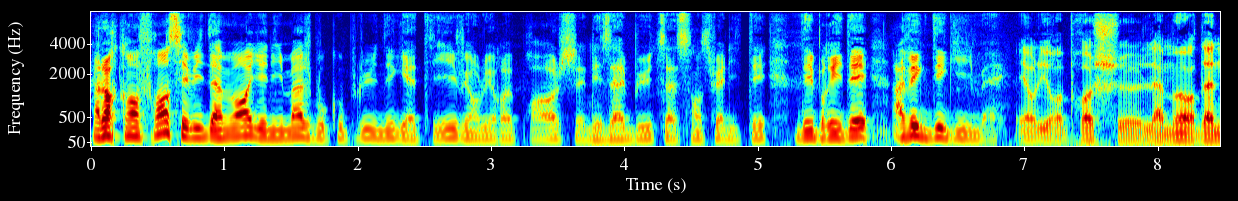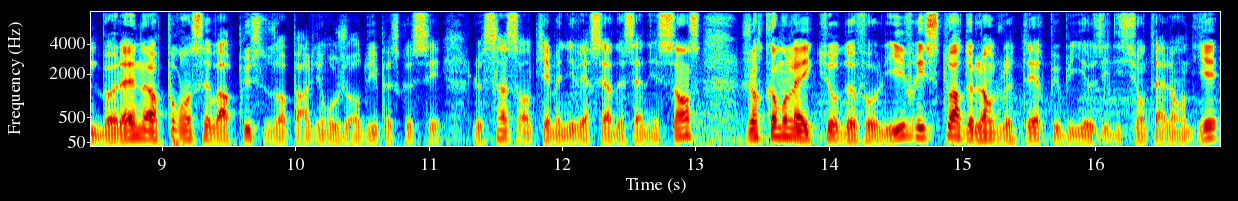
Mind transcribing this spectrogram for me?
Alors qu'en France, évidemment, il y a une image beaucoup plus négative et on lui reproche les abus de sa sensualité débridée avec des guillemets. Et on lui reproche euh, la mort d'Anne Boleyn. Alors pour en savoir plus, nous en parlions aujourd'hui parce que c'est le 500e anniversaire de sa naissance. Je recommande la lecture de vos livres, Histoire de l'Angleterre, publié aux éditions Talendier,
